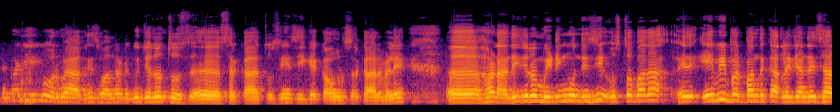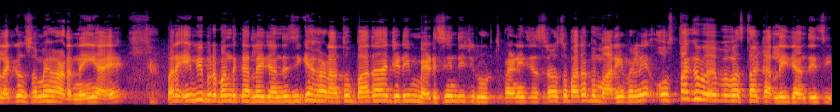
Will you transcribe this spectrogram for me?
ਤੇ ਭਾਜੀ ਇੱਕ ਹੋਰ ਮੈਂ ਆਖਰੀ ਸਵਾਲ ਤੁਹਾਡੇ ਕੋਲ, ਜਦੋਂ ਤੁਸ- ਅਹ, ਸਰਕਾਰ, ਤੁਸੀਂ ਸੀਗੇ ਕਾਂਗਰਸ ਸਰਕਾਰ ਵੇਲੇ, ਅਹ, ਹੜ੍ਹਾਂ ਦੀ ਜਦੋਂ ਮੀਟਿੰਗ ਹੁੰਦੀ ਸੀ, ਉਸ ਤੋਂ ਬਾਅਦ ਆ- ਇਹ ਇਹ ਵੀ ਪ੍ਰਬੰਧ ਕਰ ਲਏ ਜਾਂਦੇ ਸੀ, ਹਾਲਾਂਕਿ ਉਸ ਸਮੇਂ ਹੜ੍ਹ ਨਹੀਂ ਆਏ, ਪਰ ਇਹ ਵੀ ਪ੍ਰਬੰਧ ਕਰ ਲਏ ਜਾਂਦੇ ਸੀ ਕਿ ਹੜ੍ਹਾਂ ਤੋਂ ਬਾਅਦ ਆ ਜਿਹੜੀ ਮੈਡੀਸਿਨ ਦੀ ਜ਼ਰੂਰਤ ਪੈਣੀ, ਜਿਸ ਤਰ੍ਹਾਂ ਉਸ ਤੋਂ ਬਾਅਦ ਆ ਬਿਮਾਰੀਆਂ ਫੈਲਣੀਆਂ, ਉਸ ਤੱਕ ਵਿ- ਵਿਵਸਥਾ ਕਰ ਲਈ ਜਾਂਦੀ ਸੀ।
